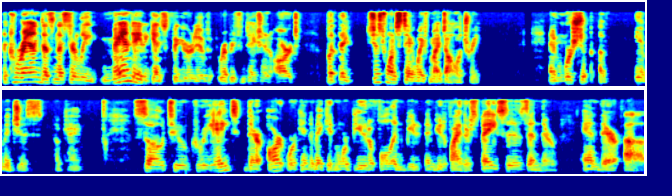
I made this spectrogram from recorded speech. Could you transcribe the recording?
the Quran doesn't necessarily mandate against figurative representation in art, but they just want to stay away from idolatry and worship of images, okay? So to create their artwork and to make it more beautiful and, be and beautify their spaces and their and their uh,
